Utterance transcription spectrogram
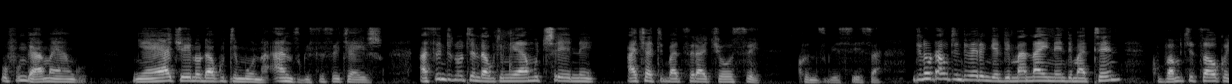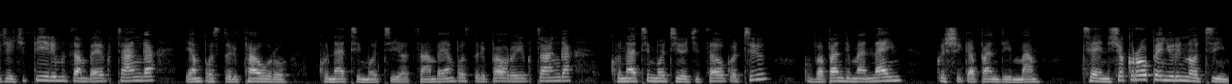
Ufunge hama yangu nyaya yacho inoda kuti munhu anzwisise chaizvo. Asi ndinotenda kuti mweya mutsvene achatibatsira chose kunzwisisa. Ndinoda kuti ndiverenge ndima 9 nendima 10 kubva muchitsauko chechipiri mutsamba yekutanga yeapostori pauro kuna timotiyo. Tsamba yeapostori pauro yekutanga kuna timotiyo chitsauko 2 kubva pandima 9 kusvika pandima 10 shoko roupenyu rinoti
